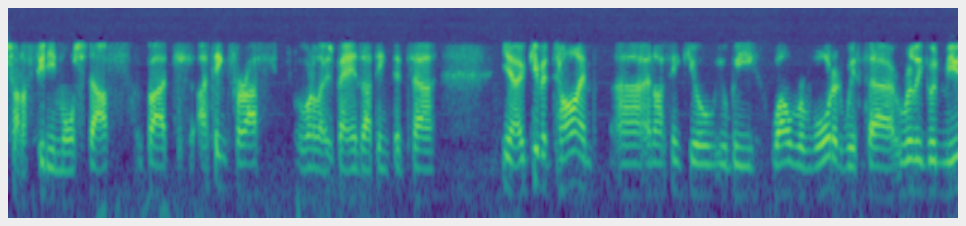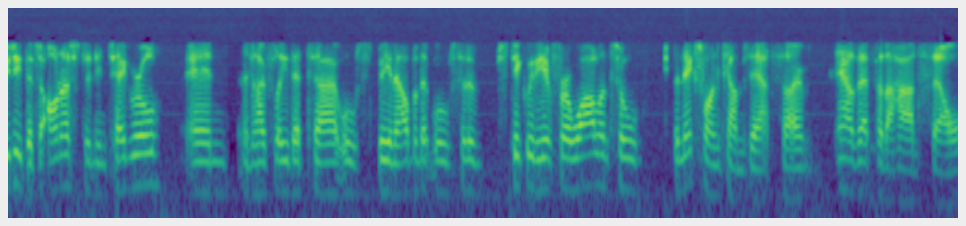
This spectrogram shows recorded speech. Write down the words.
trying to fit in more stuff. But I think for us, we're one of those bands. I think that. Uh, you know, give it time, uh, and I think you'll you'll be well rewarded with uh, really good music that's honest and integral, and and hopefully that uh, will be an album that will sort of stick with you for a while until the next one comes out. So how's that for the hard sell?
